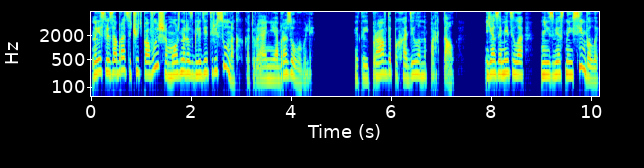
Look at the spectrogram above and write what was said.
но если забраться чуть повыше, можно разглядеть рисунок, который они образовывали. Это и правда походило на портал. Я заметила неизвестные символы,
